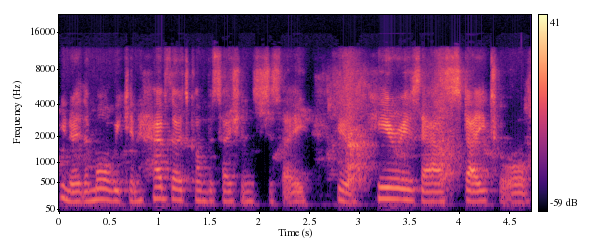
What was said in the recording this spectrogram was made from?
you know the more we can have those conversations to say you know here is our state or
